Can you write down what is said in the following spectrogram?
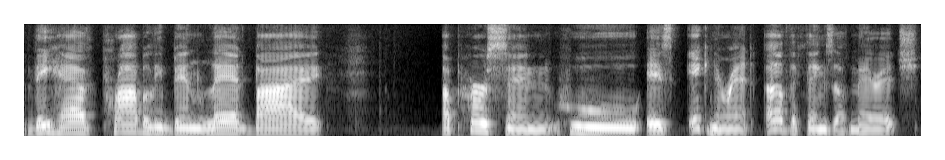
they have probably been led by a person who is ignorant of the things of marriage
